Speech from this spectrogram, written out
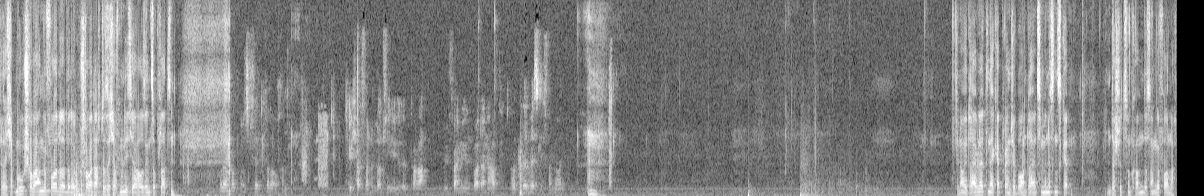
Ja, ich habe einen Hubschrauber angefordert, aber der Hubschrauber dachte sich auf Militärhousing zu platzen. Oder Bockwas fährt gerade auch an. Ich habe schon eine Logi äh, parat. Refinery und baue eine Hub äh, westlich von 9. Genau, die drei bleibt in der Cap Range, wir brauchen drei zumindest Cap. Unterstützung kommen, das ist angefordert.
